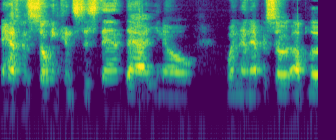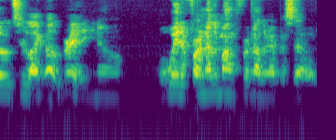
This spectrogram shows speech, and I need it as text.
it has been so inconsistent that you know when an episode uploads, you're like, oh great, you know, we'll wait for another month for another episode.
